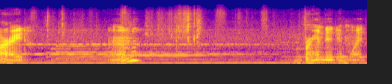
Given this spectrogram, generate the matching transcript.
Alright. Um. Branded in white.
